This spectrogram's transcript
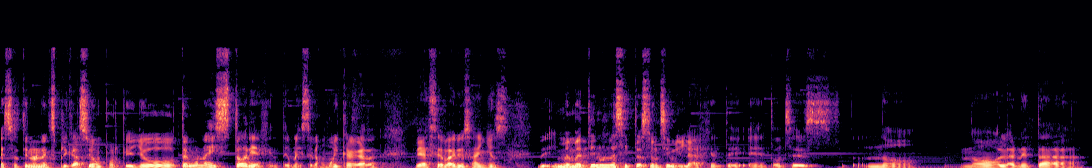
eso tiene una explicación porque yo tengo una historia, gente, una historia muy cagada de hace varios años. Y me metí en una situación similar, gente. Entonces, no, no, la neta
